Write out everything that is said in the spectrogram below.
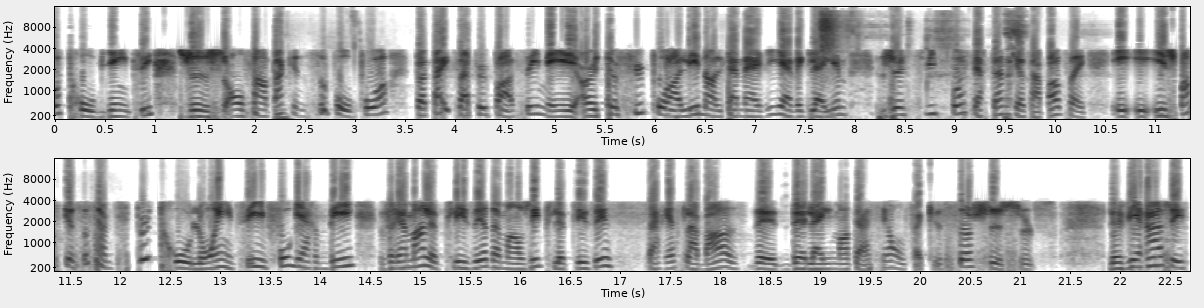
pas trop bien. Tu sais, Je- je- on s'entend qu'une soupe au pois, peut-être ça peut passer, mais un tofu poêlé dans le tamari avec de la lime, je suis pas certaine que ça passe. Et, et, et je pense que ça, c'est un petit peu trop loin. Tu sais, il faut garder vraiment le plaisir de manger, puis le plaisir, ça reste la base de, de l'alimentation. Fait que ça, je, je- le virage est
